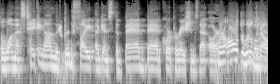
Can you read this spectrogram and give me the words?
the one that's taking on the good fight against the bad, bad corporations that are for all the little Google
